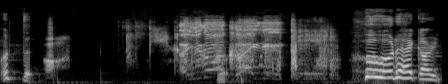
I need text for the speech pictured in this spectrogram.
What the? Are you going crazy? Who the heck are you?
